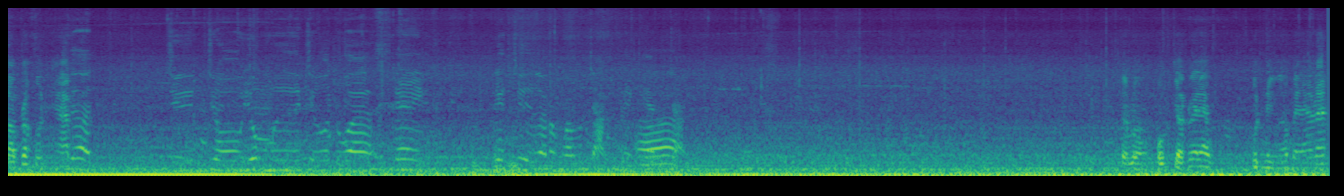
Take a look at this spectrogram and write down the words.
ขอบพระคุณครับก็ยืนโชว์ยกมือโชว์ตัวได้เรียกชื่อก็ต้องความรู้จักเรียกแค่รู้จักตกลงผมจดไว้แล้ว คุณหนึ่งเอาไปแล้วนะ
